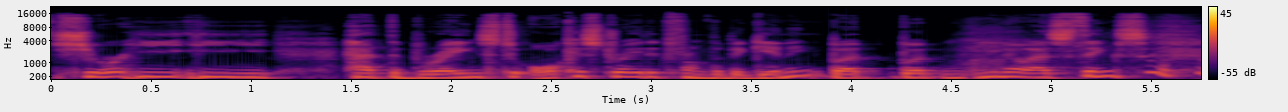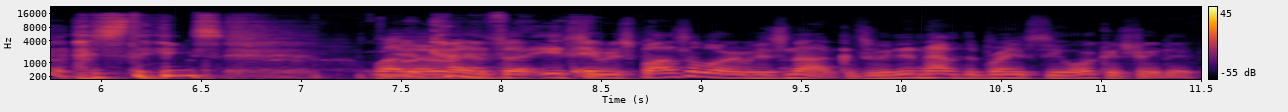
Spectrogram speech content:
sure he he had the brains to orchestrate it from the beginning. But but you know, as things as things. Well, you know, kind of, so is he it- responsible or if he's not? Because if he didn't have the brains to orchestrate it,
